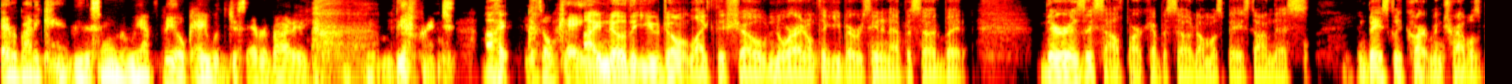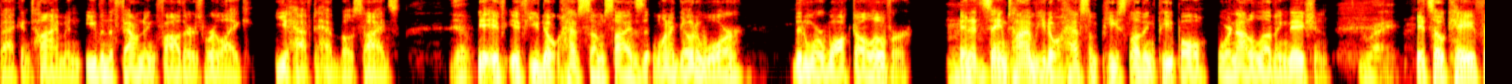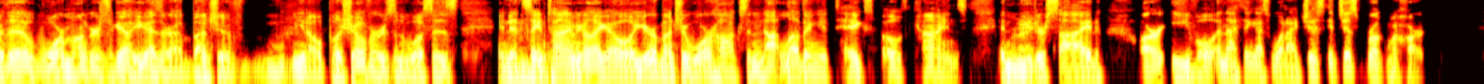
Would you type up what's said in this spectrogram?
everybody can't be the same, and we have to be okay with just everybody different. I It's okay. I know that you don't like this show, nor I don't think you've ever seen an episode, but there is a South Park episode almost based on this. And basically, Cartman travels back in time, and even the founding fathers were like, "You have to have both sides. Yep. If if you don't have some sides that want to go to war, then we're walked all over. And at the same time, you don't have some peace loving people, we're not a loving nation. right. It's okay for the warmongers to go, you guys are a bunch of, you know, pushovers and wusses. And at the Mhm. same time, you're like, oh, well, you're a bunch of warhawks and not loving. It takes both kinds. And Right. neither side are evil. And I think that's what I just, it just broke my heart.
